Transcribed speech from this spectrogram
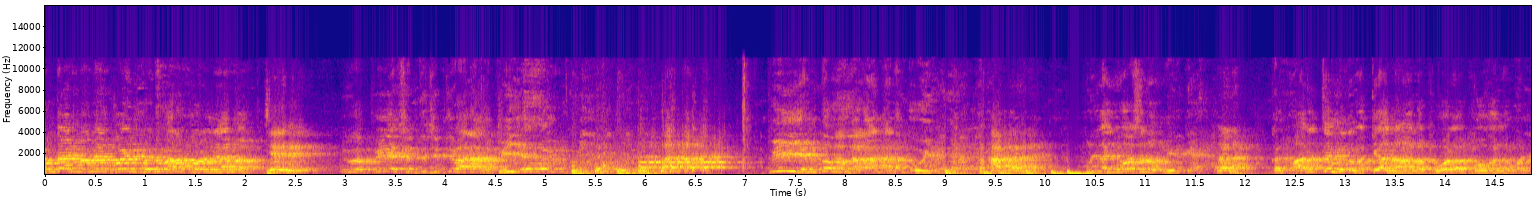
பொண்டாடி மாமியா கோயிலுக்கு போயிட்டு வரப்போற நேரம் சரி. இவ பிய சுத்தி சுத்தி வராங்க. பிய பி எந்த நான் நடந்து போயிருக்கேன் யோசனை ஒண்ணு இருக்கேன் மரத்த மீன் வைக்காதனால போல போகல போல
